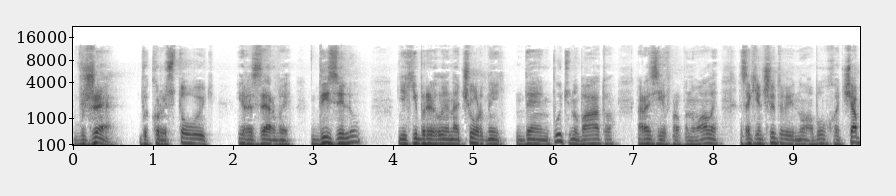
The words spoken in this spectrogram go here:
вже використовують і резерви дизелю, які берегли на чорний день. Путіну багато разів пропонували закінчити війну або, хоча б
